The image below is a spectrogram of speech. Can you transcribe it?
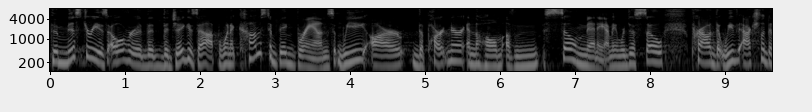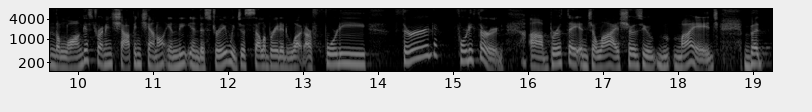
the mystery is over, the, the jig is up. When it comes to big brands, we are the partner and the home of so many. I mean, we're just so proud that we've actually been the longest running shopping channel in the industry. We just celebrated what, our 43rd 43rd uh, birthday in July shows you my age. But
